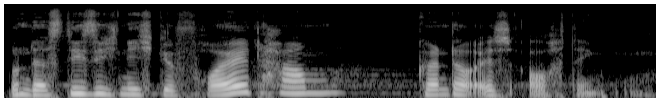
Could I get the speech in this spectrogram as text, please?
Und dass die sich nicht gefreut haben, könnt ihr euch auch denken.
